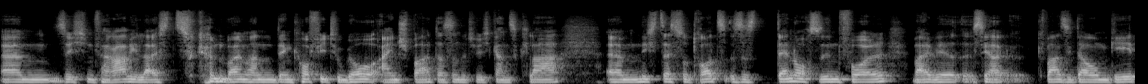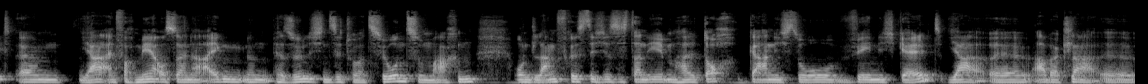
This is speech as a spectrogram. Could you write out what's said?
ähm, sich ein Ferrari leisten zu können, weil man den Coffee to go einspart. Das ist natürlich ganz klar. Ähm, nichtsdestotrotz ist es dennoch sinnvoll, weil wir es ja quasi darum geht, ähm, ja einfach mehr aus seiner eigenen persönlichen Situation zu machen. Und langfristig ist es dann eben halt doch gar nicht so wenig Geld. Ja, äh, aber klar, äh,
